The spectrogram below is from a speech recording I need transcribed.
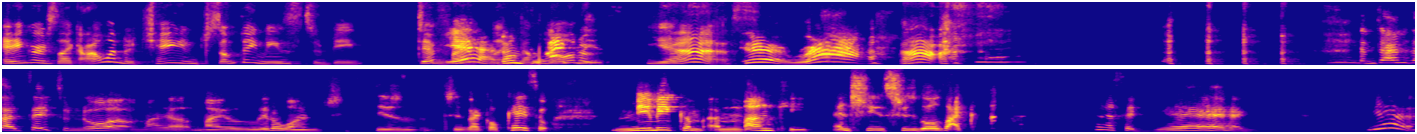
Anger is like, I want to change. Something needs to be different. Yeah, like don't the like motiv-. Yes. Yeah, rah. Ah. Sometimes I'd say to Noah, my uh, my little one, she's she's like, okay, so mimic a, a monkey, and she she goes like, and I said, yeah, yeah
